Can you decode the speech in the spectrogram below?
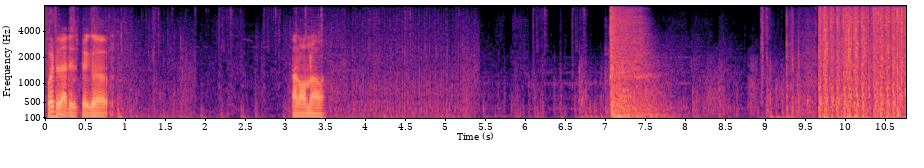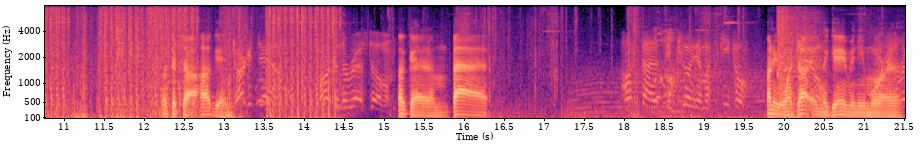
What did I just pick up? I don't know. Look at y'all hugging. Look at him. Bad. I don't even want y'all in the game anymore.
